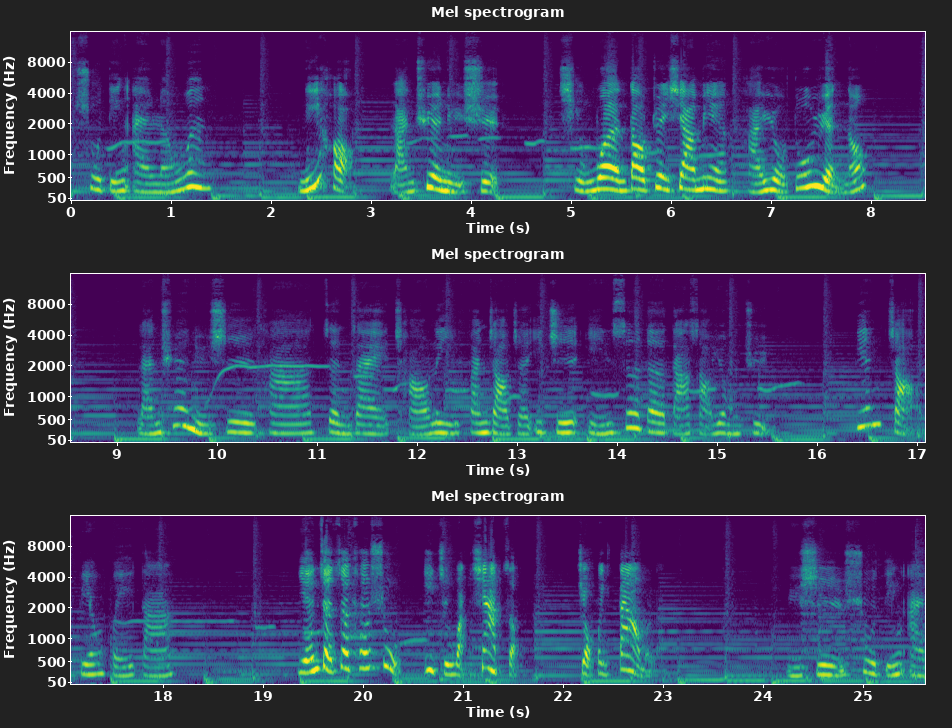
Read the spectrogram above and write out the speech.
树顶矮人问：“你好，蓝雀女士，请问到最下面还有多远呢？”蓝雀女士她正在巢里翻找着一只银色的打扫用具，边找边回答。沿着这棵树一直往下走，就会到了。于是树顶矮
